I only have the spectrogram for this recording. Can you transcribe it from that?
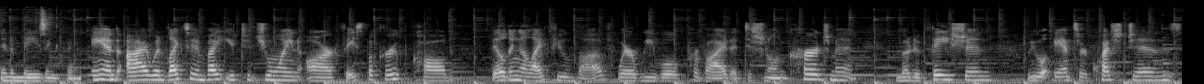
and amazing things. And I would like to invite you to join our Facebook group called Building a Life You Love, where we will provide additional encouragement, motivation, we will answer questions,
